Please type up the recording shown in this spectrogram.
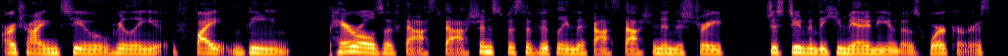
are trying to really fight the perils of fast fashion, specifically in the fast fashion industry, just due to the humanity of those workers.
